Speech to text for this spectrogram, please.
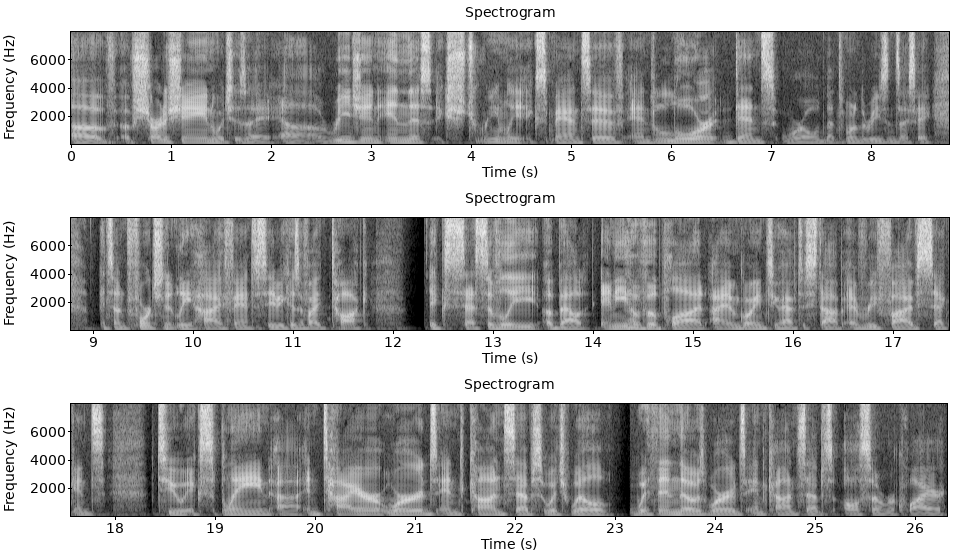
of of Sharteshane, which is a uh, region in this extremely expansive and lore dense world. That's one of the reasons I say it's unfortunately high fantasy because if I talk excessively about any of the plot, I am going to have to stop every five seconds to explain uh, entire words and concepts, which will, within those words and concepts, also require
